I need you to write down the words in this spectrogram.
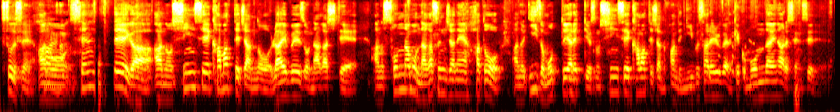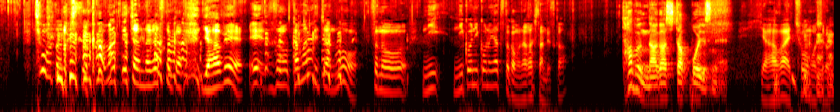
そうですね。あの、はいはい先生が、あの、新生かまってちゃんのライブ映像を流して、あの、そんなもん流すんじゃねえ派と、あの、いいぞ、もっとやれっていう、その新生かまってちゃんのファンで二部されるぐらいの結構問題のある先生で。超楽しそう。かまってちゃん流すとか、やべえ。え、その、かまってちゃんの、その、に、ニコニコのやつとかも流したんですか？多分流したっぽいですね。やばい、超面白い。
